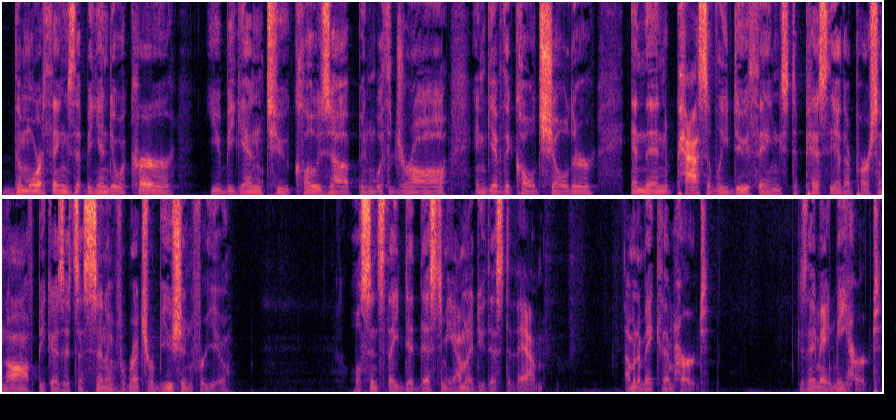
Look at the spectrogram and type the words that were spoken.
the more things that begin to occur, you begin to close up and withdraw and give the cold shoulder and then passively do things to piss the other person off because it's a sin of retribution for you. Well, since they did this to me, I'm going to do this to them. I'm going to make them hurt because they made me hurt.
